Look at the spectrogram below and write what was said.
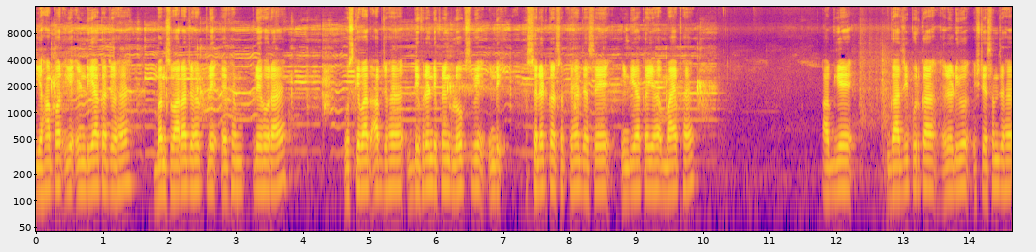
यहाँ पर ये इंडिया का जो है बंसवारा जो है प्ले एफएम प्ले हो रहा है। उसके बाद आप जो है डिफरेंट डिफरेंट ग्लोब्स भी सेलेक्ट कर सकते हैं। जैसे इंडिया का यह मैप है। अब ये गाज़ीपुर का रेडियो स्टेशन जो है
